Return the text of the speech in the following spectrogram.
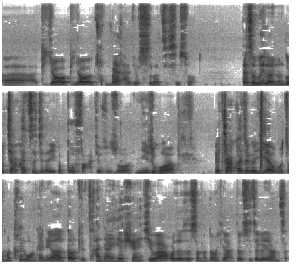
呃比较比较崇拜他就是了，只是说，但是为了能够加快自己的一个步伐，就是说你如果。要加快这个业务，怎么推广？肯定要到处参加一些选秀啊，或者是什么东西啊，都是这个样子。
